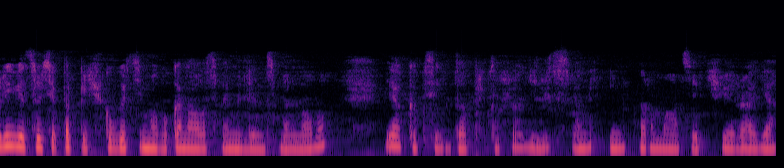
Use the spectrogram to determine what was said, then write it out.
Приветствую всех подписчиков гостей моего канала. С вами Лена Смирнова. Я, как всегда, продолжаю делиться с вами информацией. Вчера я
